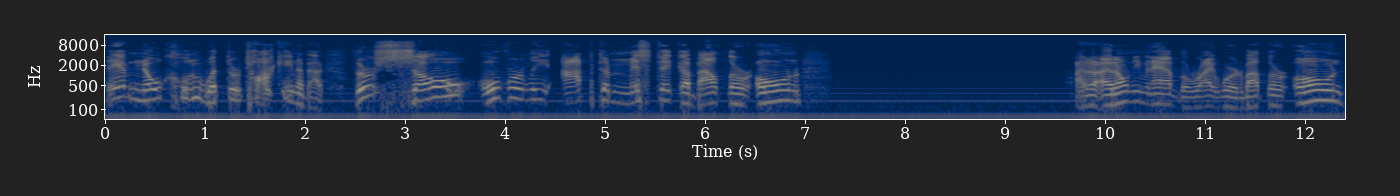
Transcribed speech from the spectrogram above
They have no clue what they're talking about. They're so overly optimistic about their own. I don't, I don't even have the right word about their own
